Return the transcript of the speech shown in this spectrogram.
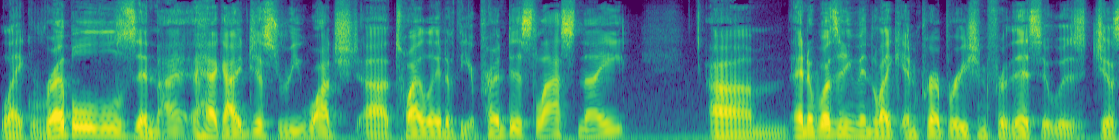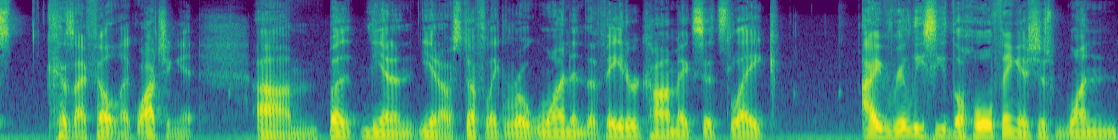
like Rebels and I, heck I just rewatched uh, Twilight of the Apprentice last night um and it wasn't even like in preparation for this it was just cuz I felt like watching it. Um but you know you know stuff like Rogue One and the Vader comics it's like I really see the whole thing as just one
